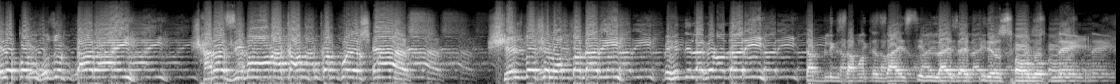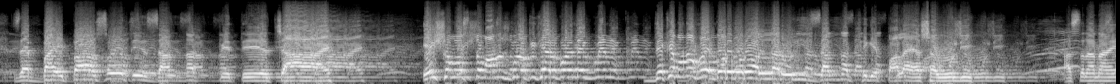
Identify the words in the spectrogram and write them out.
এরকম হুজুর তারাই সারা জীবন আকাম কুকাম করে শেষ শেষ বছর লম্বা দাড়ি মেহেদি লাগানো দাড়ি তাবলিগ জামাতে যায় চিল্লায় যায় পীরের সহবত নেই যায় বাইপাস হইতে জান্নাত পেতে চায়। এই সমস্ত মানুষগুলোকে খেয়াল করে দেখবেন দেখে মনে হয় বড় বড় আল্লাহর ওলি জান্নাত থেকে পালায় আসা ওলি। আসনা নাই?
